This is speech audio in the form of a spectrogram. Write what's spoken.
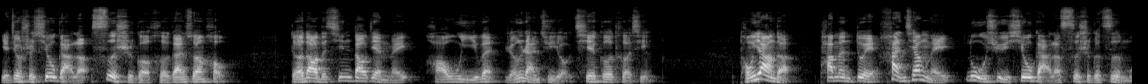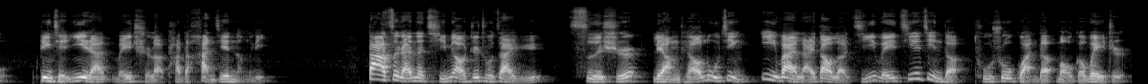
也就是修改了四十个核苷酸后，得到的新刀剑酶毫无疑问仍然具有切割特性。同样的，他们对焊枪酶陆续修改了四十个字母，并且依然维持了它的焊接能力。大自然的奇妙之处在于。此时，两条路径意外来到了极为接近的图书馆的某个位置，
